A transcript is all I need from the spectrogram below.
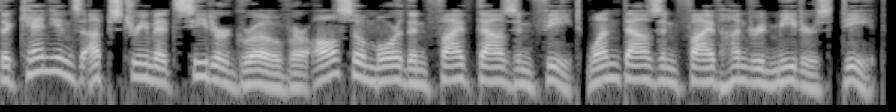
The canyons upstream at Cedar Grove are also more than 5,000 feet 1,500 meters deep.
